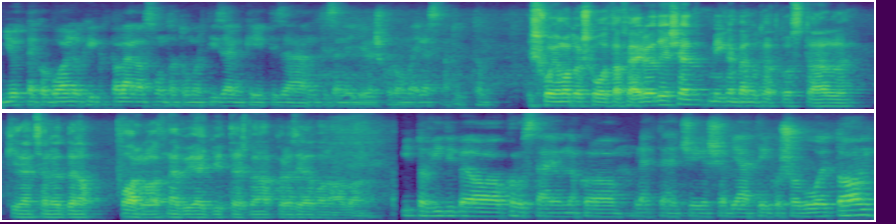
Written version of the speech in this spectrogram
jöttek a bajnokik, talán azt mondhatom, hogy 12-13-14 éves koromban én ezt már tudtam. És folyamatos volt a fejlődésed, még nem bemutatkoztál 95-ben a Parlat nevű együttesben, akkor az élvonalban? Itt a Vidibe a korosztályomnak a legtehetségesebb játékosa voltam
